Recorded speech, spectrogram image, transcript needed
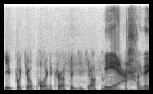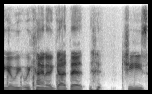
you put your point across, did you, John? yeah, I think we, we kind of got that. Jeez,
